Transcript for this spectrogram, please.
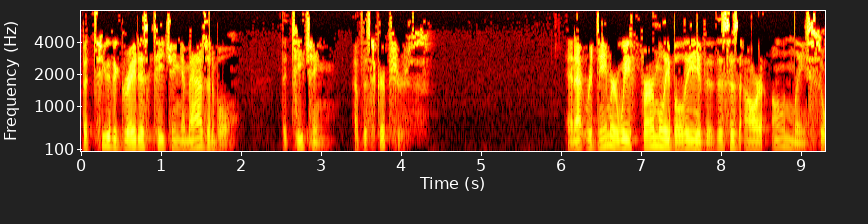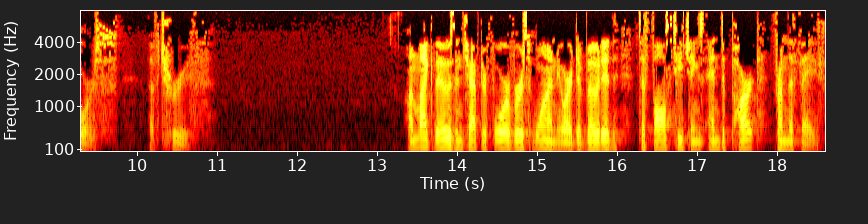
but to the greatest teaching imaginable, the teaching of the Scriptures. And at Redeemer, we firmly believe that this is our only source of truth. Unlike those in chapter 4, verse 1, who are devoted to false teachings and depart from the faith.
